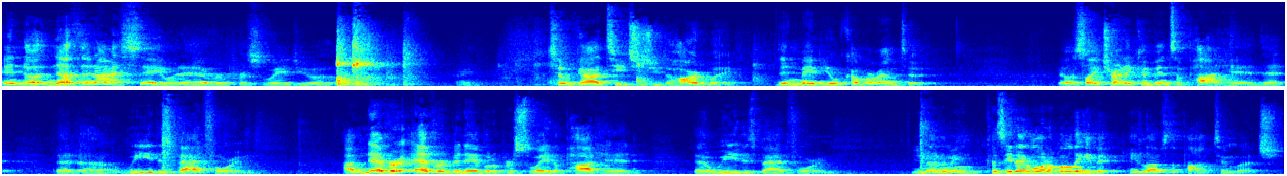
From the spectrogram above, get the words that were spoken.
And no, nothing I say would ever persuade you of that. Right? Until God teaches you the hard way. Then maybe you'll come around to it. You know, it's like trying to convince a pothead that, that uh, weed is bad for him. I've never, ever been able to persuade a pothead that weed is bad for him. You know what I mean? Because he doesn't want to believe it. He loves the pot too much.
